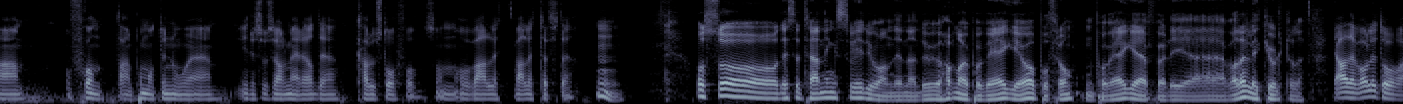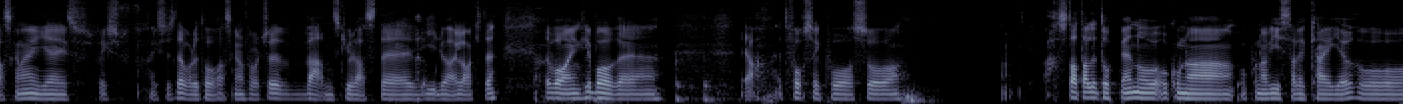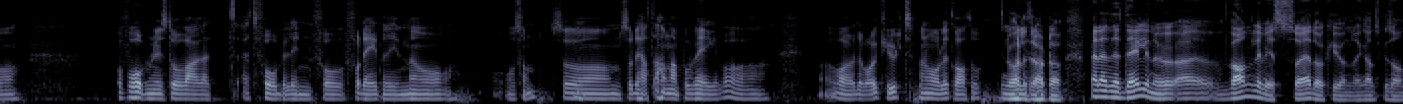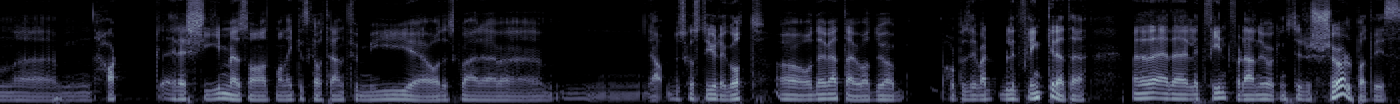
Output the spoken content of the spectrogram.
å fronte på en måte noe i de sosiale medier, det hva du står for, som å være litt, være litt tøff der. Mm. Og så disse treningsvideoene dine. Du havna jo på VG òg, på fronten på VG. Fordi, eh, var det litt kult, eller? Ja, det var litt overraskende. Jeg, jeg, jeg, jeg syns det var litt overraskende, for det var ikke verdens kuleste videoer jeg lagde. Det var egentlig bare ja, et forsøk på å så starte litt opp igjen og, og, kunne, og kunne vise litt hva jeg gjør. Og, og forhåpentligvis da være et, et forbilde innenfor for det jeg driver med og, og sånn. Så, så det at han er på VG, var, var, det var jo kult, men det var litt rart òg. Det var litt rart òg. Men er det deilig nå? Eh, vanligvis så er dere jo en ganske sånn uh, hardt regime, sånn at man ikke skal trene for mye, og det skal være uh, Ja, du skal styre det godt. Og, og det vet jeg jo at du har holdt på å si, vært blitt flinkere til. Men er det, er det litt fint for deg nå å kunne styre sjøl på et vis?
